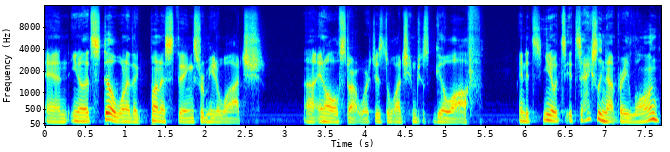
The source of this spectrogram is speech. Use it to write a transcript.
And you know, that's still one of the funnest things for me to watch uh, in all of Star Wars, is to watch him just go off. And it's you know it's it's actually not very long.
